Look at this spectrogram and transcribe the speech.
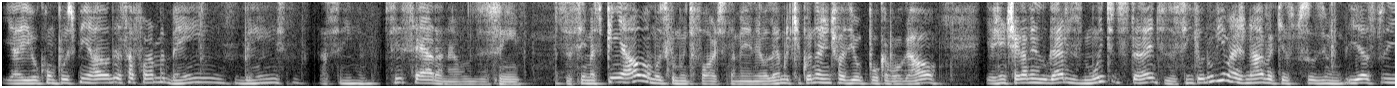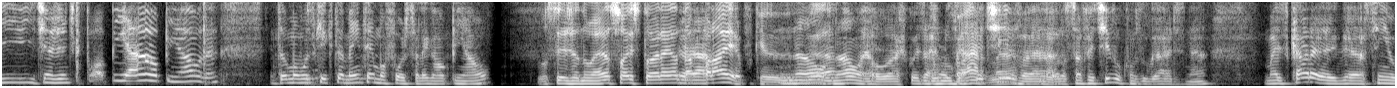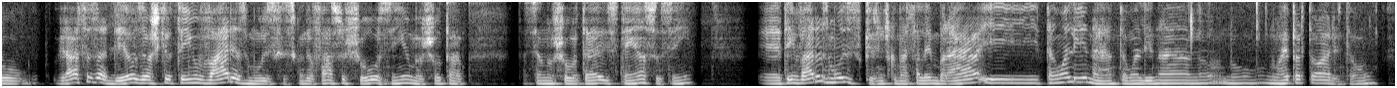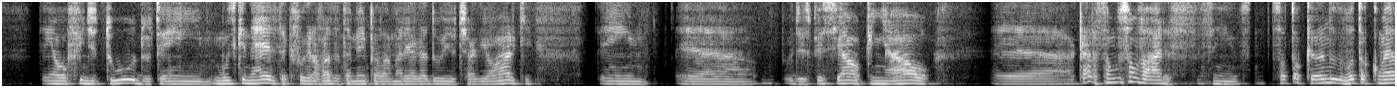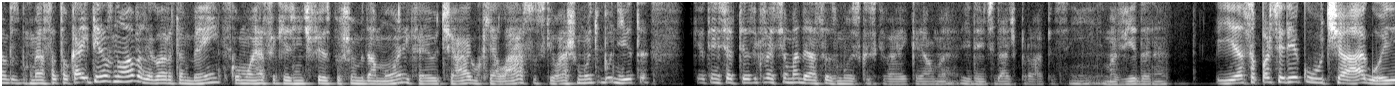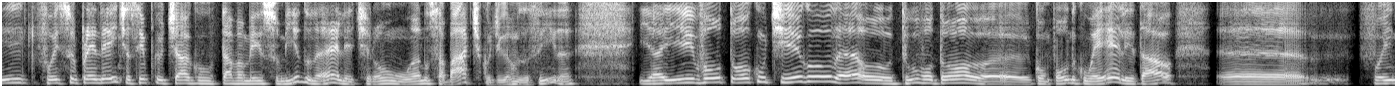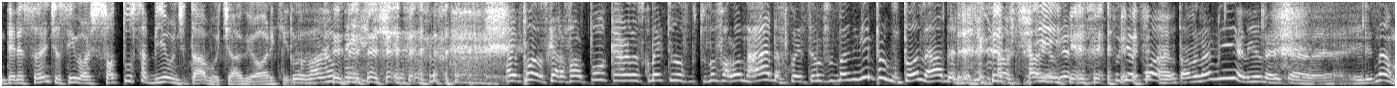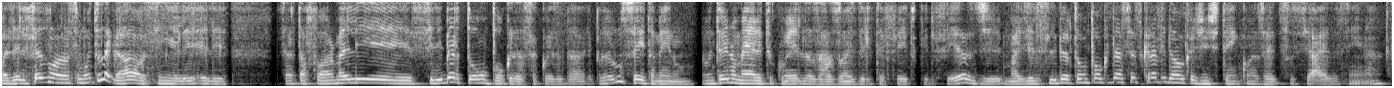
E aí eu compus Pinhal dessa forma bem, bem, assim, sincera, né? Vamos dizer Sim. assim. Mas Pinhal é uma música muito forte também, né? Eu lembro que quando a gente fazia o Pouca Vogal, e a gente chegava em lugares muito distantes, assim, que eu nunca imaginava que as pessoas iam... E, as, e, e tinha gente que, pô, Pinhal, Pinhal, né? Então é uma música que também tem uma força legal, Pinhal. Ou seja, não é só a história da É. praia, porque. Não, né? não, é a coisa, a relação lugar, afetiva, né? é, a relação afetiva com os lugares, né? Mas, cara, é, assim, eu, graças a Deus, eu acho que eu tenho várias músicas. Quando eu faço show, assim, o meu show tá, tá sendo um show até extenso, assim. É, tem várias músicas que a gente começa a lembrar e estão ali, né? Estão ali na, no, no, no repertório. Então, tem Ao Fim de Tudo, tem música inédita, que foi gravada também pela Maria Gadu e o Thiago York. Tem é, o dia especial, Pinhal. É, cara, são, são várias, assim, só tocando, vou to come, começa a tocar. E tem as novas agora também, como essa que a gente fez pro filme da Mônica, eu e o Thiago, que é Laços, que eu acho muito bonita, que eu tenho certeza que vai ser uma dessas músicas que vai criar uma identidade própria, assim, uma vida, né? E essa parceria com o Thiago aí foi surpreendente, assim, porque o Thiago tava meio sumido, né? Ele tirou um ano sabático, digamos assim, né? E aí voltou contigo, né? O, tu voltou eh, compondo com ele e tal. Eh, foi interessante, assim, eu acho que só tu sabia onde tava o Thiago York. né? Provavelmente. Aí, pô, os caras falam, pô, cara, mas como é que tu não, tu não falou nada? Ficou esse tempo, mas ninguém perguntou nada. né? Porque, porra, eu tava na minha ali, né, cara? Ele, não, mas ele fez um lance muito legal, assim, ele, ele de certa forma, ele se libertou um pouco dessa coisa da. Eu não sei também, não, não entrei no mérito com ele das razões dele ter feito o que ele fez, de, mas ele se libertou um pouco dessa escravidão que a gente tem com as redes sociais, assim, né?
